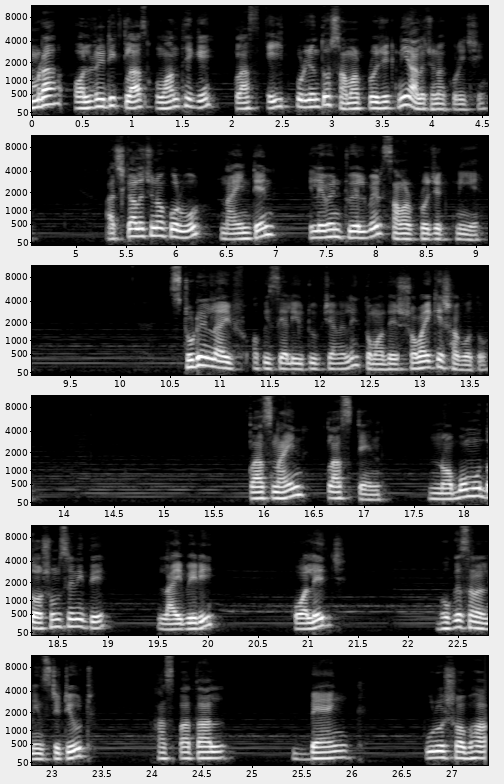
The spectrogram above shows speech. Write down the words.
আমরা অলরেডি ক্লাস ওয়ান থেকে ক্লাস এইট পর্যন্ত সামার প্রজেক্ট নিয়ে আলোচনা করেছি। আজকে আলোচনা করব নাইন টেন ইলেভেন টুয়েলভের সামার প্রজেক্ট নিয়ে। স্টুডেন্ট লাইফ অফিসিয়াল ইউটিউব চ্যানেলে তোমাদের সবাইকে স্বাগত। ক্লাস নাইন ক্লাস টেন নবম ও দশম শ্রেণীতে লাইব্রেরি কলেজ ভোকেশনাল ইনস্টিটিউট হাসপাতাল ব্যাংক পুরসভা,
